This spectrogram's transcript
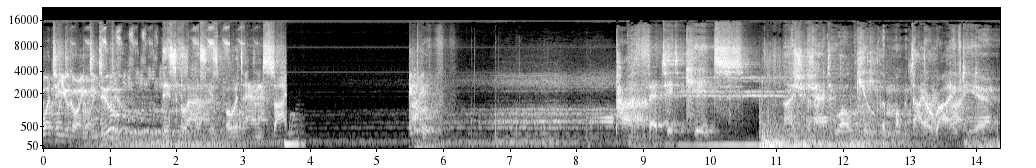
What are you going to do? This glass is bullet and proof. Pathetic kids. I should have had you all killed the moment I arrived here.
